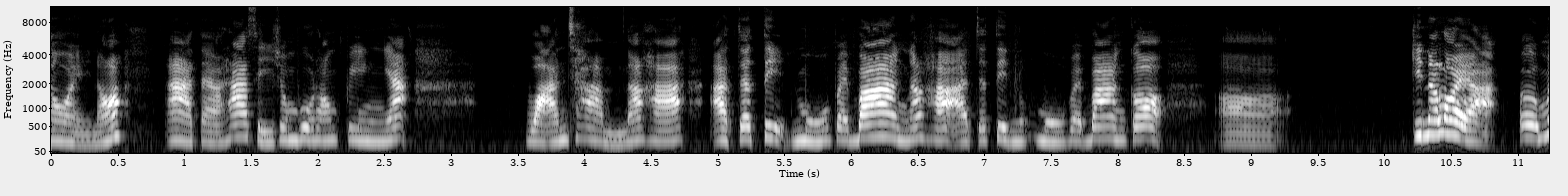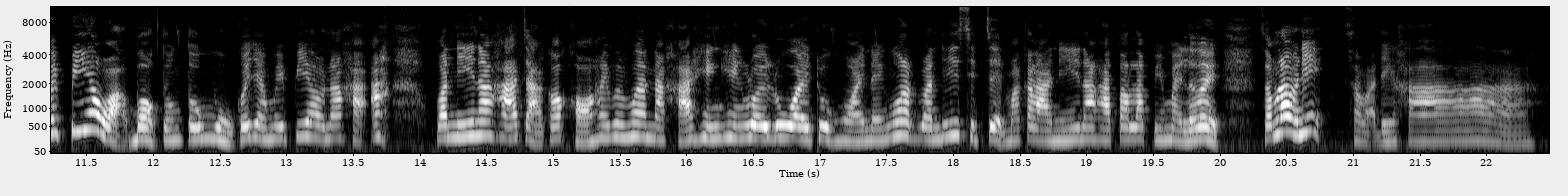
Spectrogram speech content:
หน่อยเนาะอ่าแต่ถ้าสีชมพูทองปิงเนี้ย หวานฉ่ำนะคะ อาจจะติดหมูไปบ้างนะคะ อาจจะติดหมูไปบ้างก็กินอร่อยอะ่ะ เออไม่เปรี้ยวอะ่ะ บอกตรงๆ หมูก็ยังไม่เปรี้ยวนะคะ อะ วันนี้นะคะจ๋าก็ขอให้เพื่อนๆนะคะเฮงเฮงรวยรวยๆ ถูกหวยในงวดวันที่ 17 มกรานี้นะคะ ต้อนรับปีใหม่เลยสำหรับวันนี้ สวัสดีค่ะ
